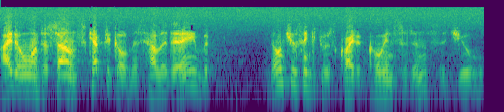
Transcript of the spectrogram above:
I don't want to sound skeptical, Miss Halliday, but don't you think it was quite a coincidence that you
